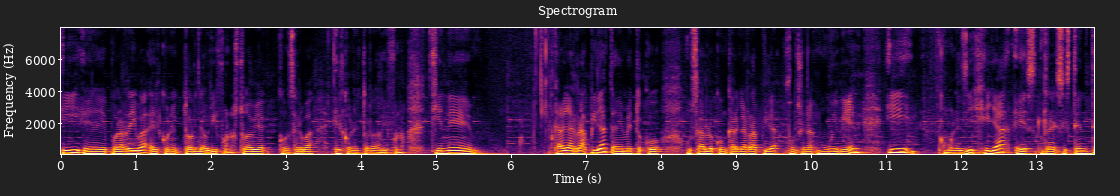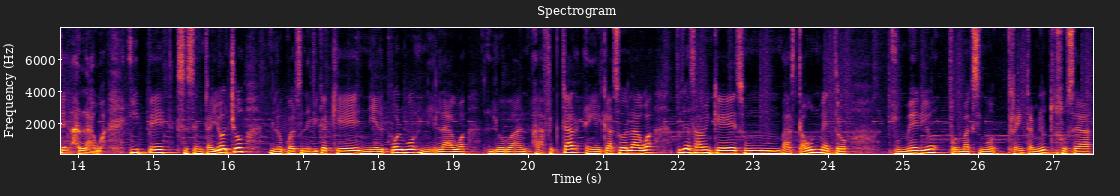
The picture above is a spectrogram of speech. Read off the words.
y eh, por arriba el conector de audífonos. Todavía conserva el conector de audífono. Tiene Carga rápida, también me tocó usarlo con carga rápida, funciona muy bien y como les dije ya es resistente al agua. IP68, lo cual significa que ni el polvo ni el agua lo van a afectar. En el caso del agua, pues ya saben que es un hasta un metro y medio por máximo 30 minutos. O sea,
